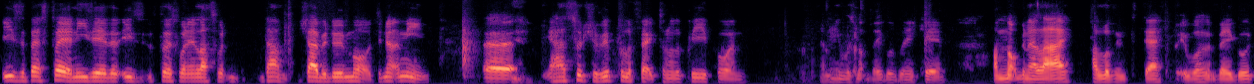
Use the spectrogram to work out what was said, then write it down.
he's the best player, and he's here, the, he's the first one in, last one. Damn, should I be doing more?" Do you know what I mean? Uh, it has such a ripple effect on other people, and I mean, he was not very good when he came. I'm not gonna lie, I love him to death, but he wasn't very good.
